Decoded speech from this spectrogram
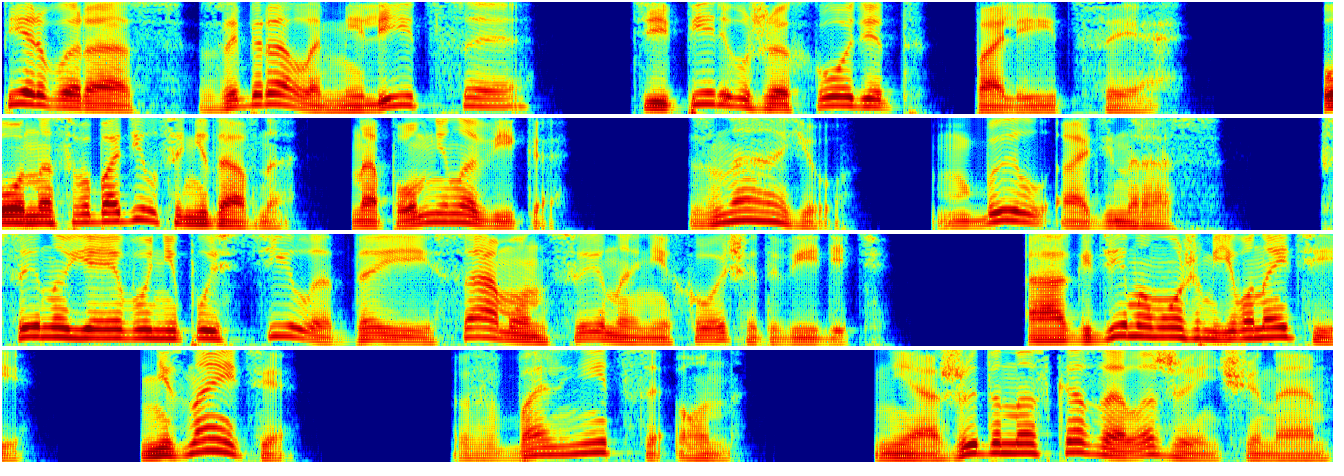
Первый раз забирала милиция, теперь уже ходит полиция». «Он освободился недавно», — напомнила Вика. «Знаю. Был один раз. К сыну я его не пустила, да и сам он сына не хочет видеть. А где мы можем его найти?» Не знаете?» «В больнице он», — неожиданно сказала женщина.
